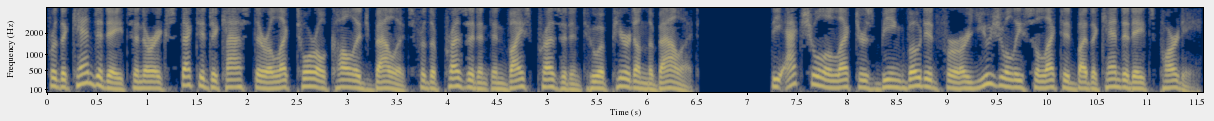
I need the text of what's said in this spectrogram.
for the candidates and are expected to cast their electoral college ballots for the president and vice president who appeared on the ballot. The actual electors being voted for are usually selected by the candidate's party.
